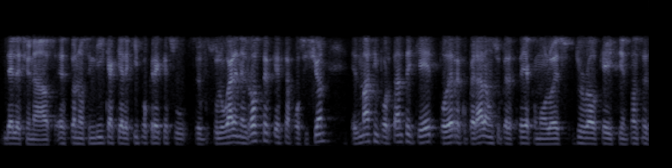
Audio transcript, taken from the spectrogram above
de lesionados. Esto nos indica que el equipo cree que su, lugar en el roster, que esta posición es más importante que poder recuperar a un superestrella como lo es Jurel Casey. Entonces,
